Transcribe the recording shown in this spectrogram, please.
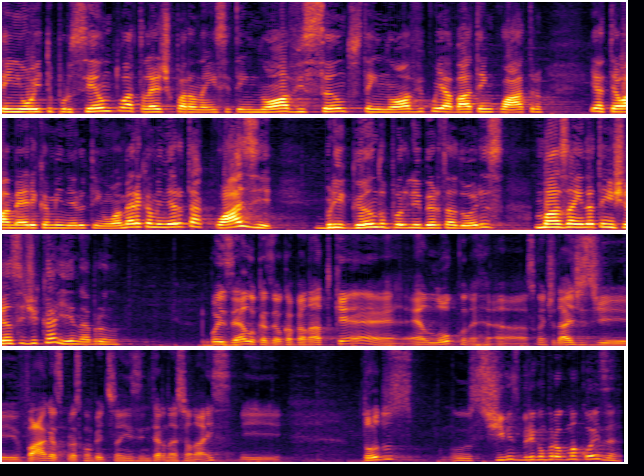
tem 8%, Atlético Paranaense tem 9, Santos tem 9, Cuiabá tem 4 e até o América Mineiro tem 1. O América Mineiro está quase brigando por Libertadores, mas ainda tem chance de cair, né, Bruno? Pois é, Lucas, é o campeonato que é, é louco, né? As quantidades de vagas para as competições internacionais e todos os times brigam por alguma coisa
